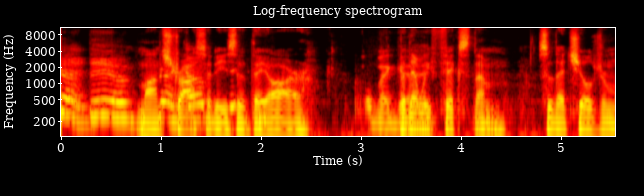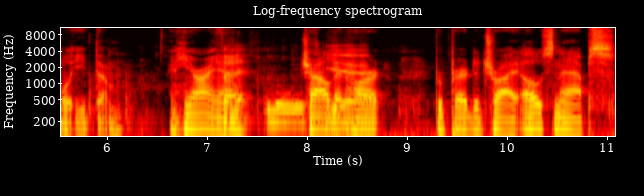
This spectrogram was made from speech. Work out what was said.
God damn. monstrosities that they are. Oh my god. But then we fix them so that children will eat them. And here I am, Fat foods, child at heart, prepared to try. Oh, snaps.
